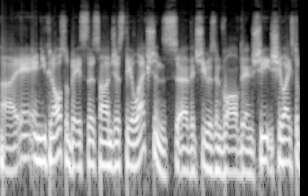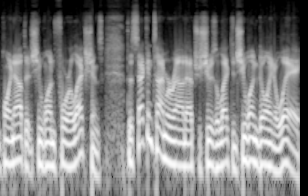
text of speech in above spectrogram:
uh, and, and, you can also base this on just the elections uh, that she was involved in. She she likes to point out that she won four elections. The second time around, after she was elected, she won going away.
